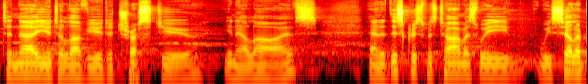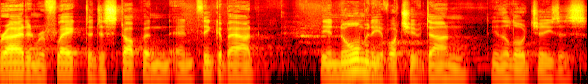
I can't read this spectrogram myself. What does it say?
to know you, to love you, to trust you in our lives. And at this Christmas time, as we, we celebrate and reflect and just stop and, and think about the enormity of what you've done in the Lord Jesus,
